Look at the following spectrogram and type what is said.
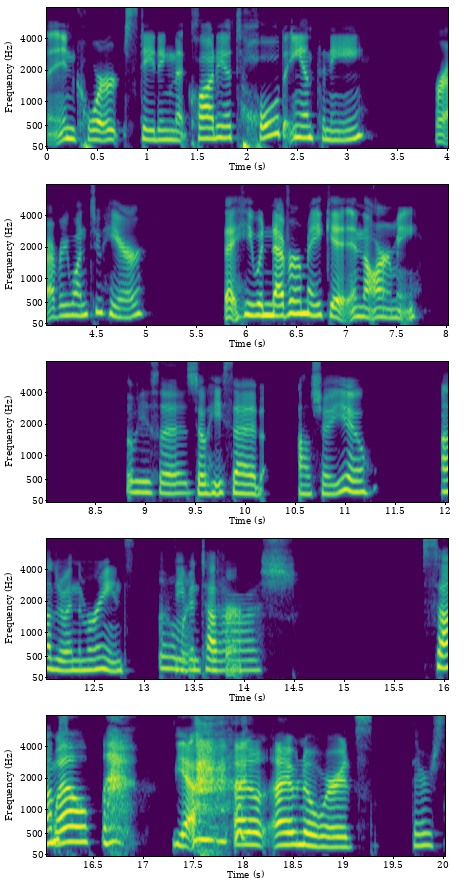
in court, stating that Claudia told Anthony, for everyone to hear, that he would never make it in the army. so he said. So he said, I'll show you. I'll join the Marines. oh even my tougher. Gosh. Some, Well, yeah. I don't. I have no words. There's,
